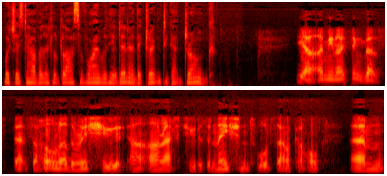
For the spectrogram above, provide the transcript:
which is to have a little glass of wine with your dinner. They drink to get drunk. Yeah, I mean, I think that's that's a whole other issue. Our, our attitude as a nation towards alcohol, um,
